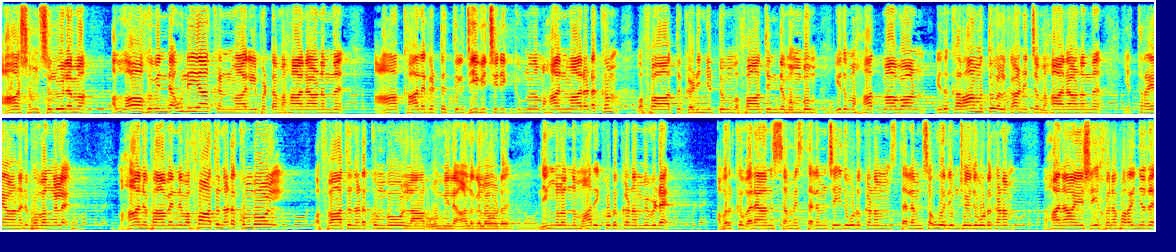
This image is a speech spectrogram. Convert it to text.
ആ ഷംസുലുലമ അള്ളാഹുവിന്റെ ഔലിയാക്കന്മാരിൽപ്പെട്ട മഹാനാണെന്ന് ആ കാലഘട്ടത്തിൽ ജീവിച്ചിരിക്കുന്ന മഹാന്മാരടക്കം വഫാത്ത് കഴിഞ്ഞിട്ടും വഫാത്തിന്റെ മുമ്പും ഇത് മഹാത്മാവാണ് ഇത് കറാമത്തുകൾ കാണിച്ച മഹാനാണെന്ന് എത്രയാണ് അനുഭവങ്ങൾ. മഹാനുഭാവന് വഫാത്ത് നടക്കുമ്പോൾ വഫാത്ത് നടക്കുമ്പോൾ ആ റൂമിലെ ആളുകളോട് നിങ്ങളൊന്ന് മാറിക്കൊടുക്കണം ഇവിടെ അവർക്ക് വരാൻ സമയ സ്ഥലം ചെയ്തു കൊടുക്കണം സ്ഥലം സൗകര്യം ചെയ്തു കൊടുക്കണം. മഹാനായ ഷെയ്ഖുന പറഞ്ഞത്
